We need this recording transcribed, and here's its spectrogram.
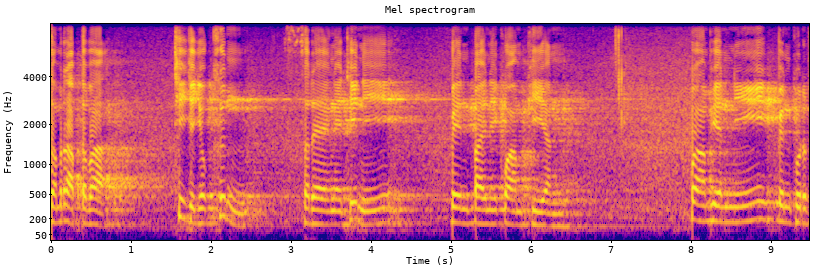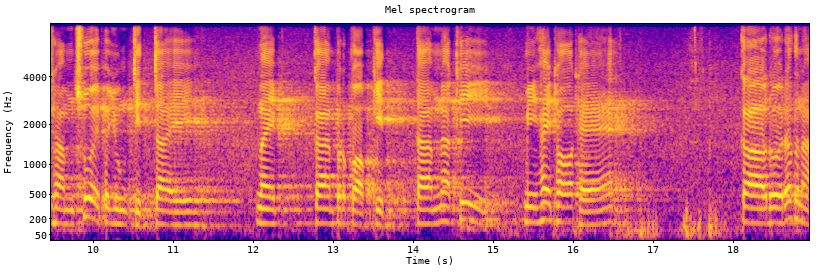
สำหรับตบะที่จะยกขึ้นแสดงในที่นี้เป็นไปในความเพียร ความเพียรนนี้เป็นคุณธรรมช่วยพยุงจิตใจในการประกอบกิจตามหน้าที่มีให้ท้อแท้กล่าวโดยลักษณะ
